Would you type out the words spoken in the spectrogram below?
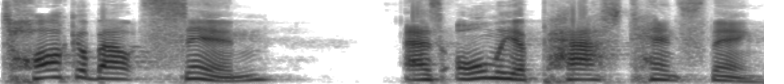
talk about sin as only a past tense thing.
